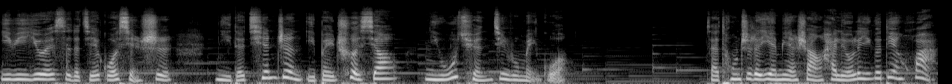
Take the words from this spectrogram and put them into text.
EVUS 的结果显示，你的签证已被撤销，你无权进入美国。在通知的页面上还留了一个电话，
